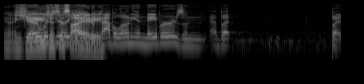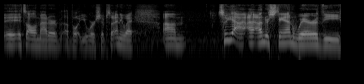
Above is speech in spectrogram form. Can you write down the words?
Share engage with in your, yeah, your Babylonian neighbors, and uh, but but it, it's all a matter of, of what you worship. So anyway, um, so yeah, I I understand where the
